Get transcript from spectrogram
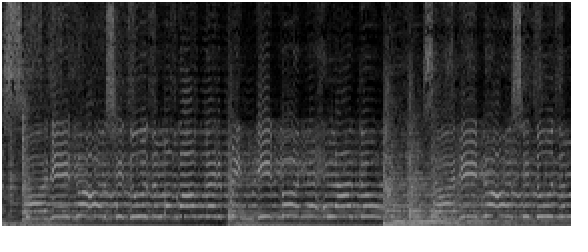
सारे गाँव से दूध मंगाकर पिंडी को नहला दो। सारे गाँव से दूध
